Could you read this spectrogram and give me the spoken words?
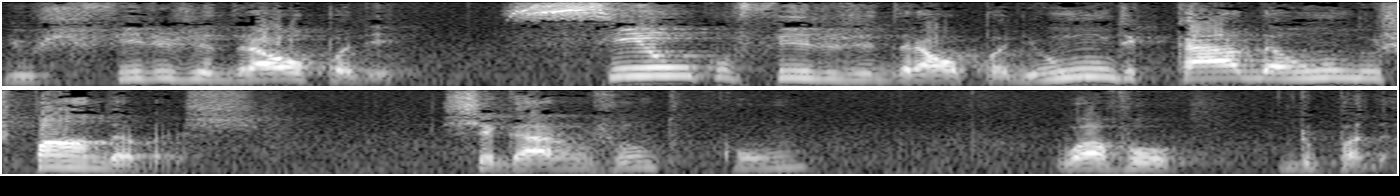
E os filhos de Draupadi, cinco filhos de Draupadi, um de cada um dos Pandavas, chegaram junto com o avô, Drupada.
